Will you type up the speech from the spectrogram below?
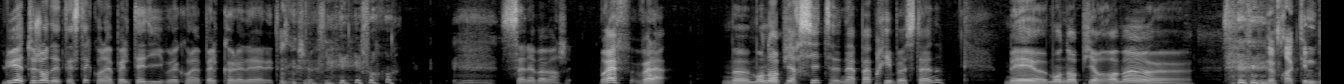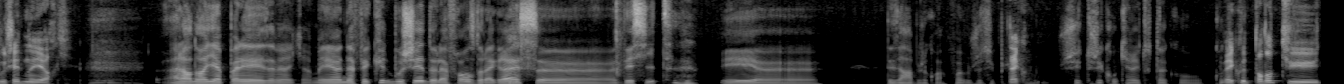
Lui a toujours détesté qu'on l'appelle Teddy, il voulait qu'on l'appelle colonel et tout. Bon, ça n'a pas marché. Bref, voilà. Me- mon empire site n'a pas pris Boston, mais euh, mon empire romain. euh, ne fera qu'une bouchée de New York. Alors non, il n'y a pas les Américains, mais euh, n'a fait qu'une bouchée de la France, de la Grèce, euh, des sites. Et, euh, des Arabes, je crois. Enfin, je sais plus. D'accord. J'ai j'ai conquéré tout un con. Bah écoute, pendant que tu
